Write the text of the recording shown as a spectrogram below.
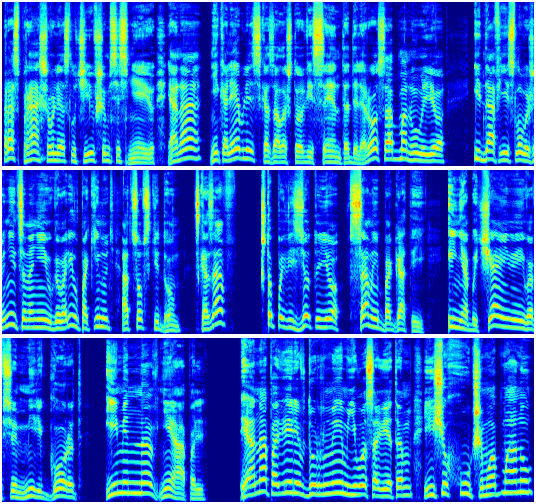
расспрашивали о случившемся с нею, и она, не колеблясь, сказала, что Висента дель Роса обманул ее и, дав ей слово жениться на ней, уговорил покинуть отцовский дом, сказав, что повезет ее в самый богатый и необычайный во всем мире город, именно в Неаполь. И она, поверив дурным его советам и еще худшему обману,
